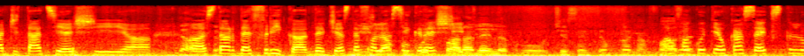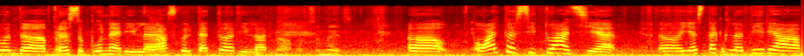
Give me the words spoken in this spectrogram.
agitație și uh, da, uh, stări de frică. Deci este Nici folosit greșit. paralelă cu ce se întâmplă în afară. Am făcut eu ca să exclud uh, presupunerile da. ascultătorilor. Da, mulțumesc. Uh, o altă situație uh, este clădirea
